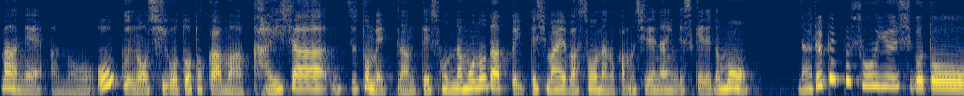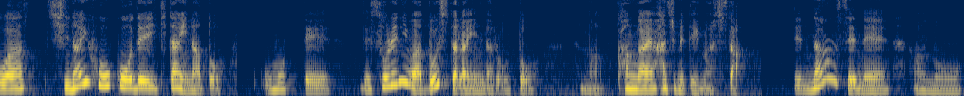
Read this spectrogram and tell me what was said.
まあね、あの、多くの仕事とか、まあ会社勤めなんてそんなものだと言ってしまえばそうなのかもしれないんですけれども、なるべくそういう仕事はしない方向で行きたいなと思って、で、それにはどうしたらいいんだろうと、まあ、考え始めていました。で、なんせね、あの、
